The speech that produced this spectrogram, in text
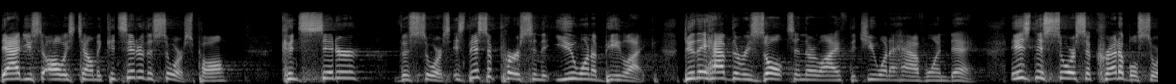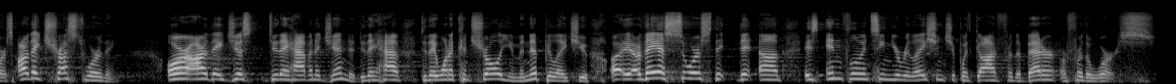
Dad used to always tell me, consider the source, Paul. Consider the source. Is this a person that you want to be like? Do they have the results in their life that you want to have one day? Is this source a credible source? Are they trustworthy? Or are they just, do they have an agenda? Do they have, do they want to control you, manipulate you? Are, are they a source that, that um, is influencing your relationship with God for the better or for the worse?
